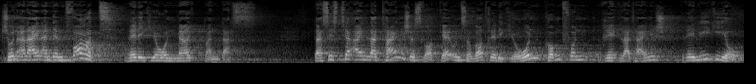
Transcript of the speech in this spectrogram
Schon allein an dem Wort Religion merkt man das. Das ist ja ein lateinisches Wort. Gell? Unser Wort Religion kommt von Re lateinisch religio.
